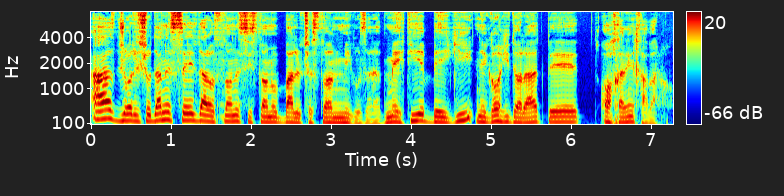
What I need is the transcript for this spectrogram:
از جاری شدن سیل در استان سیستان و بلوچستان میگذرد. مهدی بیگی نگاهی دارد به آخرین خبرها.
